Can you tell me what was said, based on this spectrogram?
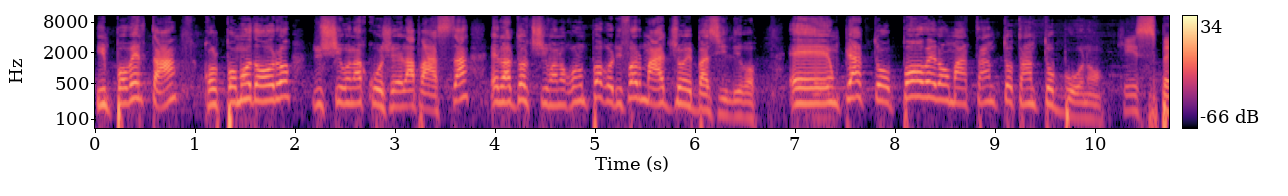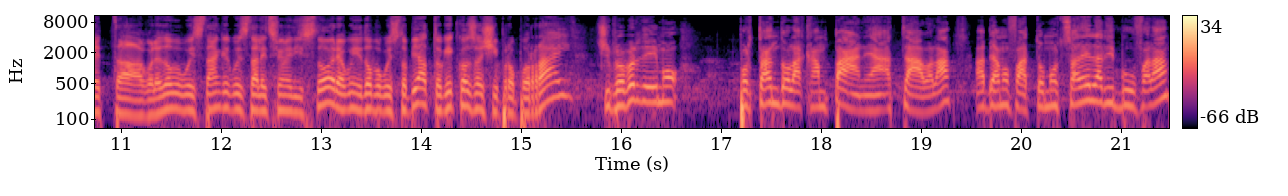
in povertà col pomodoro riuscivano a cuocere la pasta e la addolcivano con un poco di formaggio e basilico. È un piatto povero ma tanto tanto buono. Che spettacolo, e dopo questa, anche questa lezione di storia, quindi dopo questo piatto che cosa ci proporrai? Ci proporremo portando la campania a tavola abbiamo fatto mozzarella di bufala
